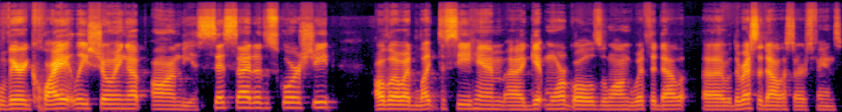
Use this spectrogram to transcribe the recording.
very quietly showing up on the assist side of the score sheet. Although I'd like to see him uh, get more goals along with the Dal- uh, the rest of Dallas Stars fans.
